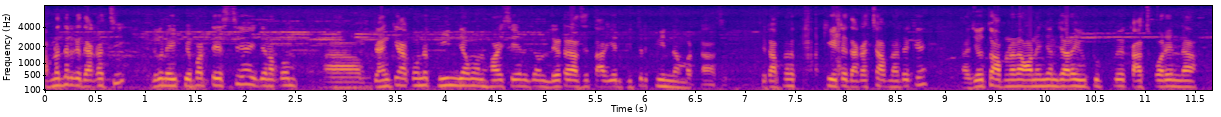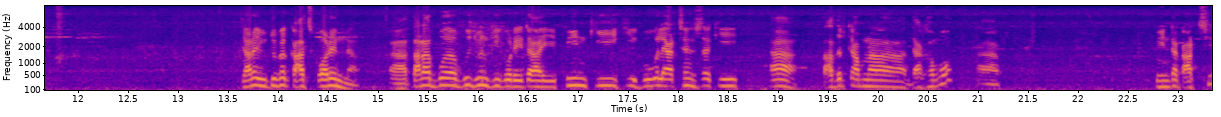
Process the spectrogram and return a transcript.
আপনাদেরকে দেখাচ্ছি। দেখুন, এই পেপারটা এসছে যেরকম ব্যাঙ্কে অ্যাকাউন্টে পিন যেমন হয়, সেই যেমন লেটার আছে, তার এর ভিতরে পিন নাম্বারটা আছে। সেটা আপনাদের কেটে দেখাচ্ছে আপনাদেরকে। যেহেতু আপনারা অনেকজন যারা ইউটিউবে কাজ করেন না, যারা ইউটিউবে কাজ করেন না তারা বুঝবেন কি করে, এটা পিন কি কি গুগল অ্যাডসেন্সটা কি? হ্যাঁ তাদেরকে আপনারা দেখাবো। পিনটা কাটছি।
